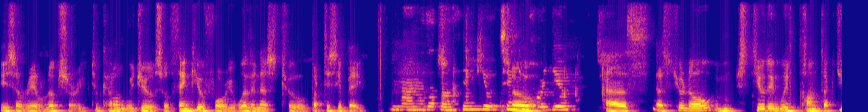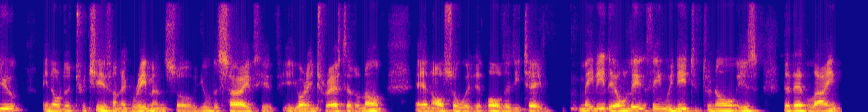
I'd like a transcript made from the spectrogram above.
is a real luxury to come with you. So thank you for your willingness to participate. No, not at all. Thank you. Thank so, you for you. As, as you know, student will contact you in order to achieve an agreement. So you'll decide if you are interested or not, and also with all the detail. Maybe the only thing we need to know is the deadline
